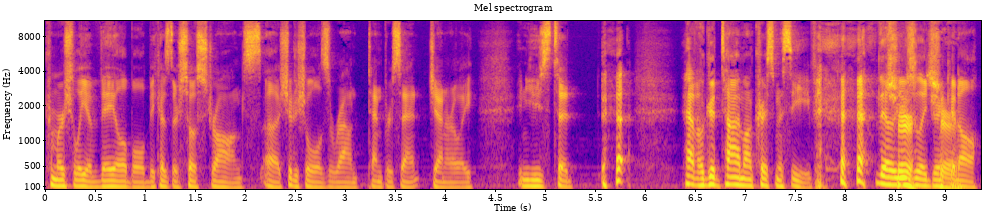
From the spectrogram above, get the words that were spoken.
commercially available because they're so strong. Uh, Shoal is around ten percent generally, and used to have a good time on Christmas Eve. They'll Sure, usually drink sure. it all.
